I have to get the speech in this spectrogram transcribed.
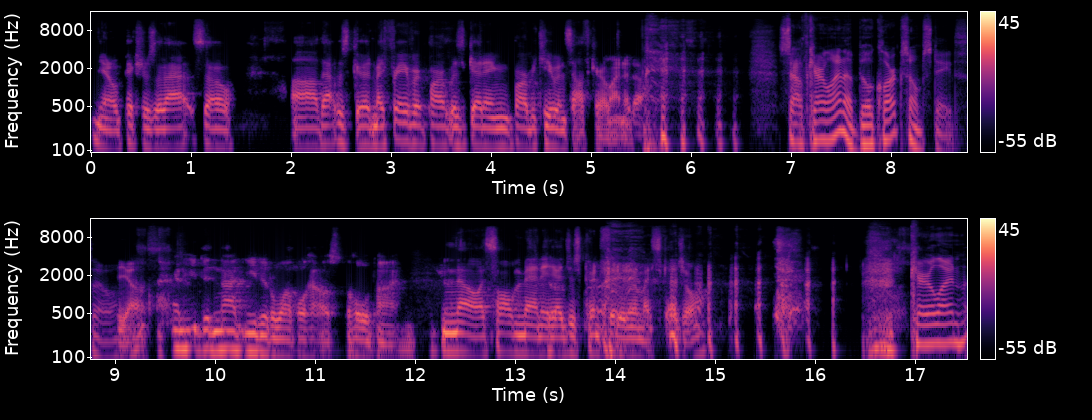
you know pictures of that so uh, that was good. My favorite part was getting barbecue in south carolina though. South carolina bill clark's home state so yeah. and he did not eat at a waffle house the whole time. No i saw many. I just couldn't fit it in my schedule. Caroline,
